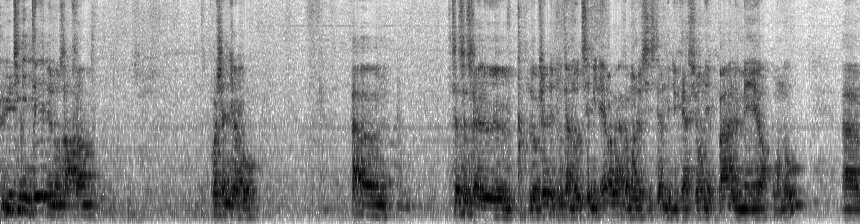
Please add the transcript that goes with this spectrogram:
L'utilité de nos enfants. Prochaine diapo. Euh, ça, ce serait l'objet de tout un autre séminaire, là, comment le système d'éducation n'est pas le meilleur pour nous. Euh,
